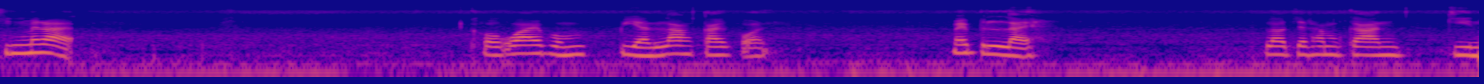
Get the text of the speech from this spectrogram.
กินไม่ได้ ขอว่าให้ผมเปลี่ยนร่างกายก่อน ไม่เป็นไร เราจะทำการกิน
